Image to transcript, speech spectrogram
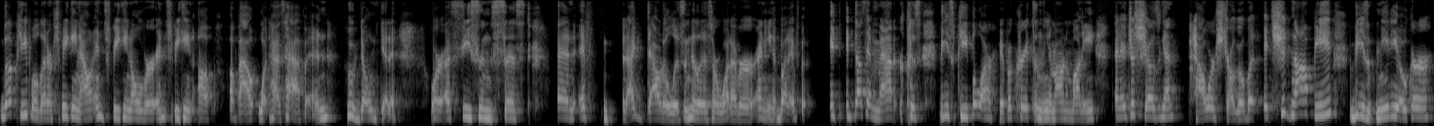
the people that are speaking out and speaking over and speaking up about what has happened who don't get it or a cease and desist. And if I doubt he'll listen to this or whatever, or any, but if it, it doesn't matter because these people are hypocrites in the amount of money and it just shows again power struggle but it should not be these mediocre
